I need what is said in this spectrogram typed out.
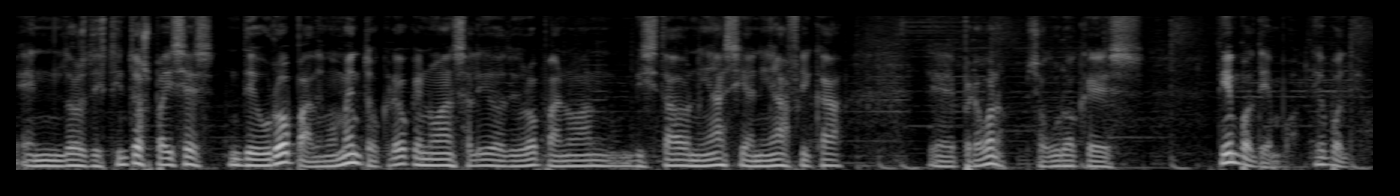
en los distintos países de Europa de momento. Creo que no han salido de Europa, no han visitado ni Asia ni África, eh, pero bueno, seguro que es tiempo al tiempo, tiempo al tiempo.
